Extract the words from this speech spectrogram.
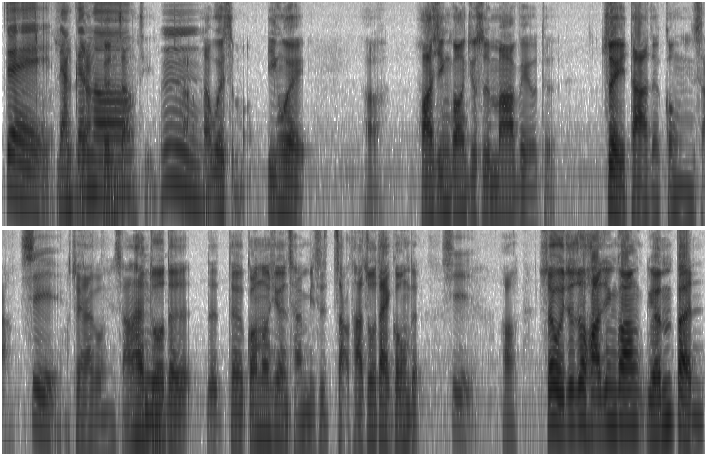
对，两根两根涨停，嗯，那为什么？因为啊。华星光就是 Marvell 的最大的供应商，是最大供应商。很多的、嗯、的的光通讯的产品是找他做代工的，是啊。所以我就说华星光原本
